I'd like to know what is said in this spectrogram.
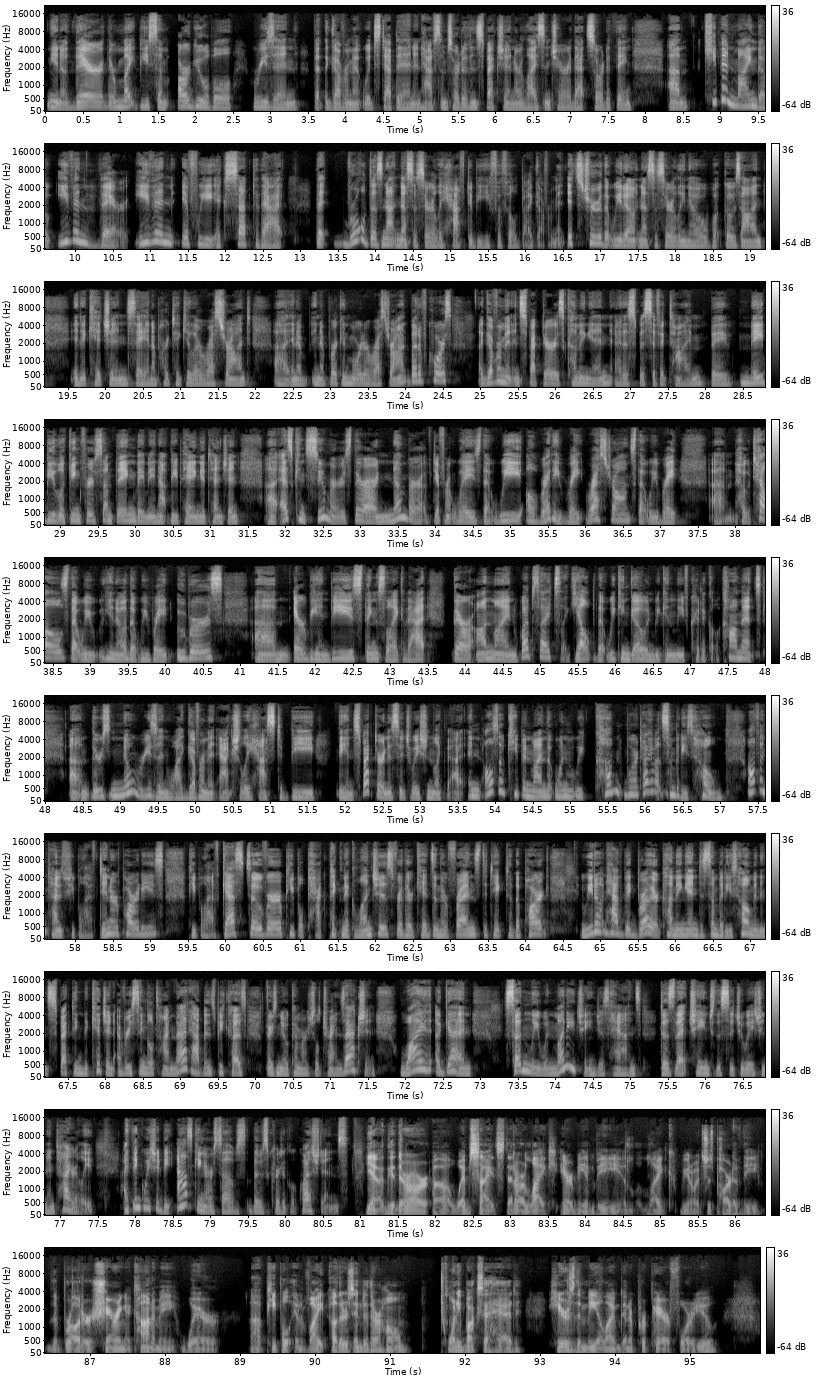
you know, there there might be some arguable reason that the government would step in and have some sort of inspection or licensure, or that sort of thing. Um, keep in mind, though, even there, even if we accept that, that role does not necessarily have to be fulfilled by government. It's true that we don't necessarily know what goes on in a kitchen, say in a particular restaurant, uh, in a in a brick and mortar restaurant. But of course, a government inspector is coming in at a specific time. They may be looking for something, they may not be paying attention. Uh, as consumers, there are a number of different ways that we already rate restaurants, that we rate um, hotels, that we, you know, that we rate Ubers um, Airbnbs, things like that. There are online websites like Yelp that we can go and we can leave critical comments. Um, there's no reason why government actually has to be the inspector in a situation like that. And also keep in mind that when we come, when we're talking about somebody's home, oftentimes people have dinner parties, people have guests over, people pack picnic lunches for their kids and their friends to take to the park. We don't have Big Brother coming into somebody's home and inspecting the kitchen every single time that happens because there's no commercial transaction. Why, again, suddenly when money changes hands, does that change the situation entirely? I think we should be asking ourselves those critical questions. Yeah, there are uh, websites that are like Airbnb, like you know, it's just part of the the broader sharing economy where uh, people invite others into their home, twenty bucks a head. Here's the meal I'm going to prepare for you.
